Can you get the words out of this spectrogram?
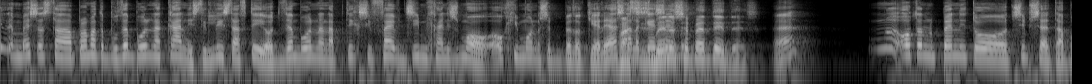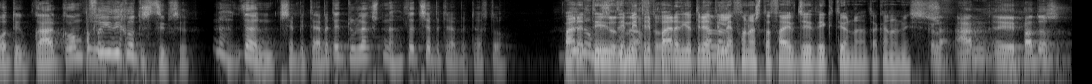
Είναι μέσα στα πράγματα που δεν μπορεί να κάνεις στη λίστα αυτή. Ότι δεν μπορεί να αναπτύξει 5G μηχανισμό. Όχι μόνο σε επίπεδο κεραία, αλλά και Βασισμένος σε. σε πεντέντε. Ε; Ναι, Όταν παίρνει το chipset από την Qualcomm. που- Αυτό είναι δικό της chipset. Ναι, δεν της επιτρέπεται. Τουλάχιστον ναι, δεν της επιτρέπεται αυτό. Πάρε, νομίζω τη, ότι είναι Δημήτρη, αυτό. πάρε δύο-τρία Αλλά- τηλέφωνα στο 5G δίκτυο να τα κανονίσεις. Καλά. Αν ε, πάντως.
